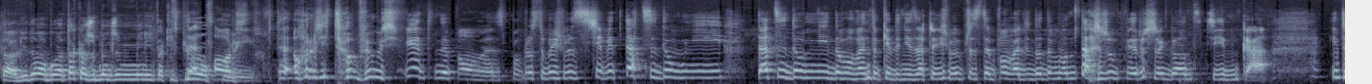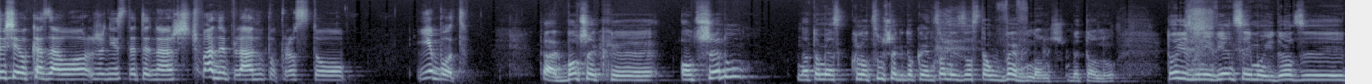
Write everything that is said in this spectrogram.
Tak, idea była taka, że będziemy mieli taki W pióro teorii, w teorii to był świetny pomysł. Po prostu byliśmy z siebie tacy dumni, tacy dumni do momentu, kiedy nie zaczęliśmy przystępować do demontażu pierwszego odcinka. I to się okazało, że niestety nasz czwany plan po prostu jebut. Tak, boczek y, odszedł, natomiast klocuszek dokręcony został wewnątrz betonu. To jest mniej więcej, moi drodzy,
